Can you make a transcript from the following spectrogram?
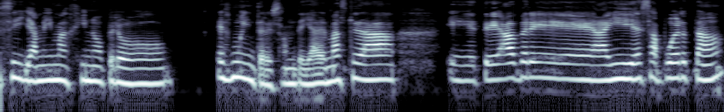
Sí, ya me imagino, pero es muy interesante y además te da eh, te abre ahí esa puerta,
